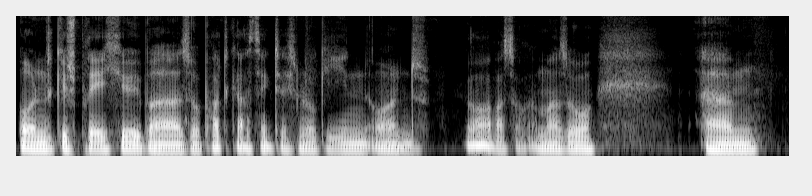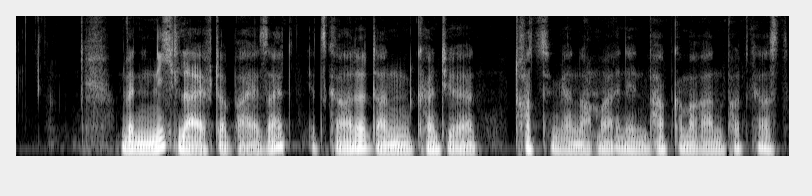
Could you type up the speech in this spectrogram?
und Gespräche über so Podcasting-Technologien und ja, was auch immer so. Ähm, und wenn ihr nicht live dabei seid, jetzt gerade, dann könnt ihr trotzdem ja nochmal in den Pappkameraden-Podcast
